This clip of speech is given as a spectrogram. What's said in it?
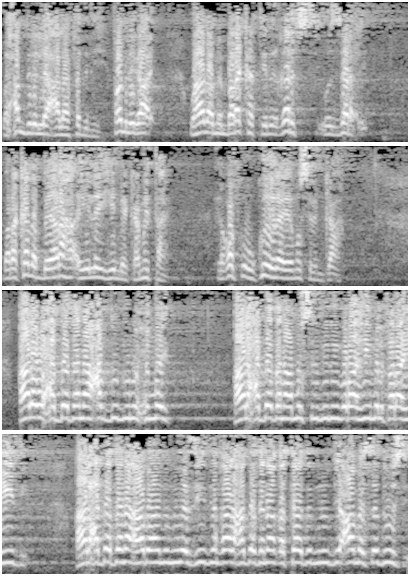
walxamdu lilah calaa fadlihi fadliga wa min barakati algarsi wazarci barakada beeraha ay leeyihiin bay ka mid tahay ee qofka uu ku helaya muslimka ah qaala waxadaanaa cabdu bnu xumayd qaala xadaanaa muslim bnu ibraahim alfarahidi qaala xadaanaa aban bnu yaziidin qaala xadaanaa qataada bnu dicama saduusi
